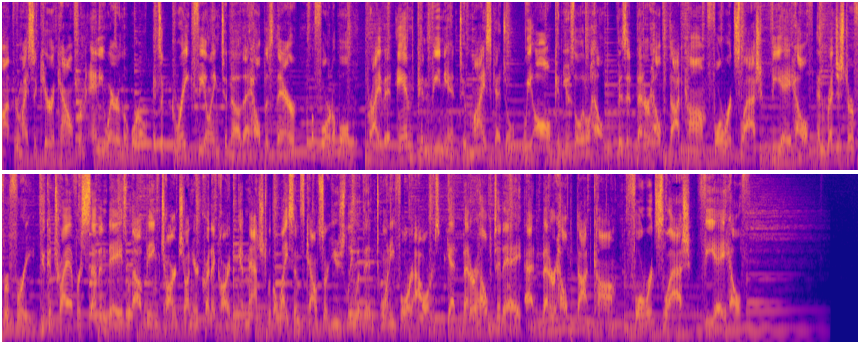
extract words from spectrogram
want through my secure account from anywhere in the world. It's a great feeling to know that help is there, affordable, private, and convenient to my schedule. We all can use a little help. Visit betterhelp.com forward slash VA health and register for free. You can try it for seven days without being charged on your credit card and get matched with a licensed counselor usually within 24 hours. Get BetterHelp today at betterhelp.com forward slash VA health.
